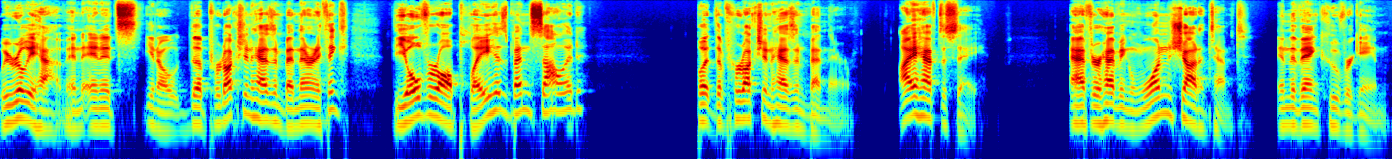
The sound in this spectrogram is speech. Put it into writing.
We really have. And and it's, you know, the production hasn't been there. And I think the overall play has been solid, but the production hasn't been there. I have to say, after having one shot attempt in the Vancouver game.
